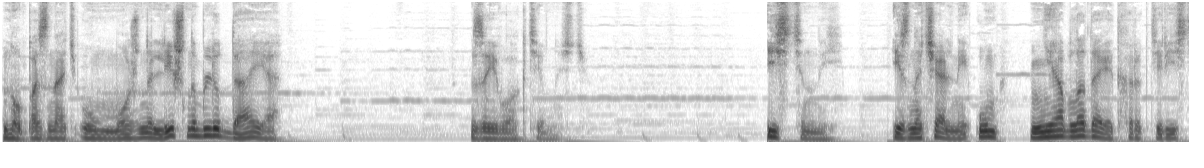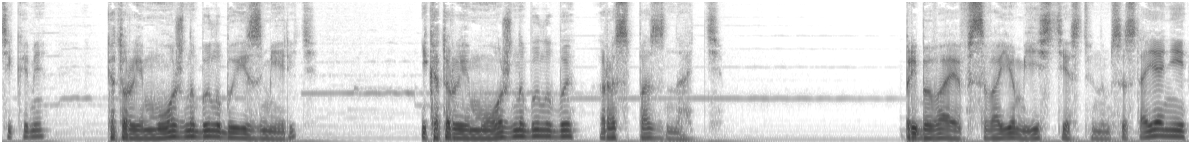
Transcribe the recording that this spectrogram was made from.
Но познать ум можно лишь наблюдая за его активностью. Истинный, изначальный ум не обладает характеристиками – которые можно было бы измерить и которые можно было бы распознать. Пребывая в своем естественном состоянии,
